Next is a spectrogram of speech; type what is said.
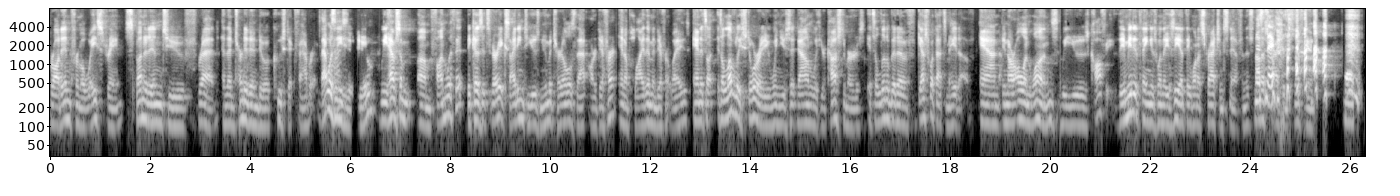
brought in from a waste stream, spun it into thread, and then turned it into acoustic fabric. That wasn't easy to do. We have some um, fun with it because it's very exciting to use new materials that are different and apply them in different ways. And it's a it's a lovely story when you sit down with your customers. It's a little bit of guess what that's made of. And in our all-in-ones, we use coffee. The immediate thing is when they see it, they want to scratch and sniff, and it's not a, a scratch and sniff game.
